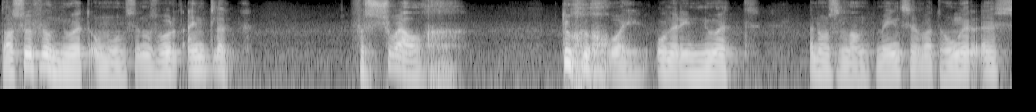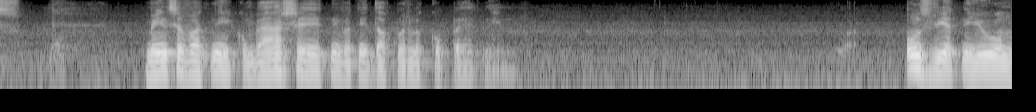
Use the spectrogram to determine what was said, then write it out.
Daar's soveel nood om ons en ons word eintlik verswelg toegegooi onder die nood in ons land. Mense wat honger is, mense wat nie komberse het nie, wat nie dak oor hulle koppe het nie. Ons weet nie hoe om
